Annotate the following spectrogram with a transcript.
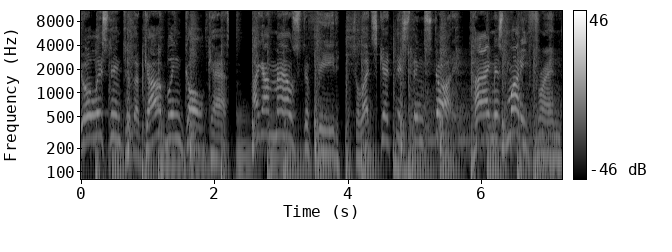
You're listening to the Goblin Goldcast. I got mouths to feed, so let's get this thing started. Time is money, friend.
